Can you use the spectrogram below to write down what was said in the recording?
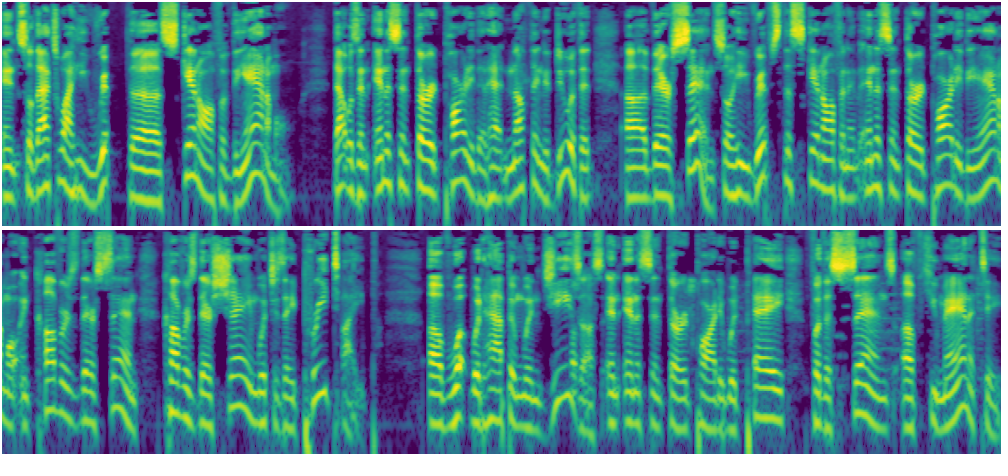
And so that's why he ripped the skin off of the animal. That was an innocent third party that had nothing to do with it, uh, their sin. So he rips the skin off an innocent third party, the animal, and covers their sin, covers their shame, which is a pre-type of what would happen when Jesus, an innocent third party, would pay for the sins of humanity.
